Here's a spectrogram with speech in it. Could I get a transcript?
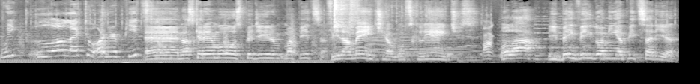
We would like to order pizza. É, nós queremos pedir uma pizza. Finalmente, alguns clientes. Olá e bem-vindo à minha pizzaria.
